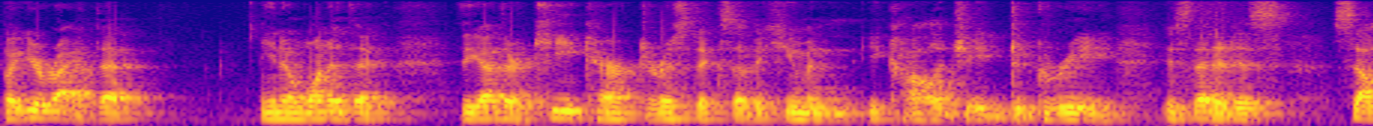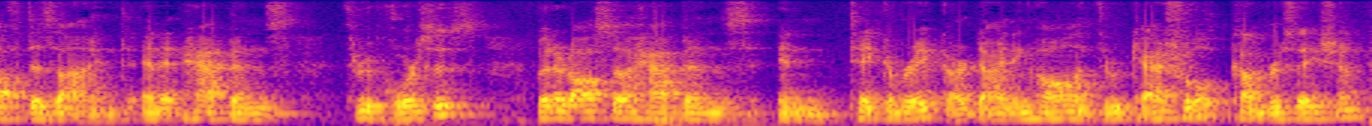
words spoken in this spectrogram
but you're right that you know one of the the other key characteristics of a human ecology degree is that it is self-designed and it happens through courses but it also happens in take a break our dining hall and through casual conversation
